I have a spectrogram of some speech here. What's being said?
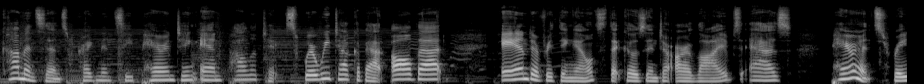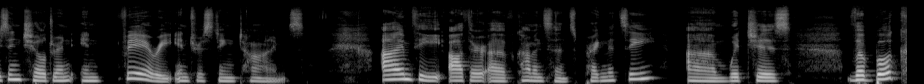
Common Sense Pregnancy, Parenting, and Politics, where we talk about all that and everything else that goes into our lives as parents raising children in very interesting times. I'm the author of Common Sense Pregnancy, um, which is the book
